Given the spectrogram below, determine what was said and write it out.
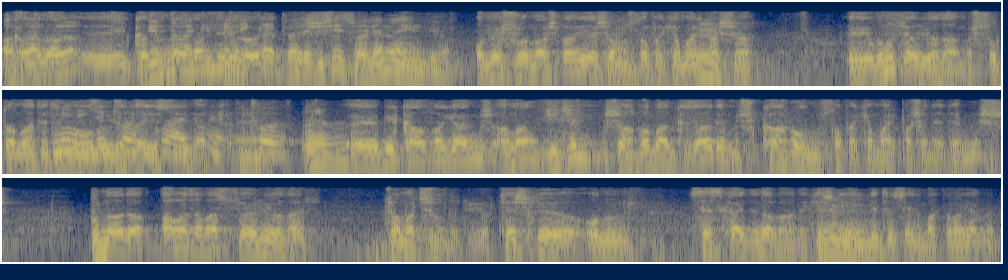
azarlıyor. kadınlar- e, bir kadınlardan daha biri kesinlikle öğretmiş. böyle bir şey söylemeyin diyor. O meşhur maç var ya Yaşa Mustafa Kemal Paşa. Ee, bunu söylüyorlarmış Sultan Vahdettin'in Minicik oğluyla çocuklar dayısıyla. değil mi? Torun. Ee, bir kalfa gelmiş aman cicim Şahbaban kızar demiş. Kahrol Mustafa Kemal Paşa de demiş. Bunlar da avaz avaz söylüyorlar. cam açıldı diyor. Keşke onun ses kaydı da vardı. Keşke getirseydim aklıma gelmedi.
